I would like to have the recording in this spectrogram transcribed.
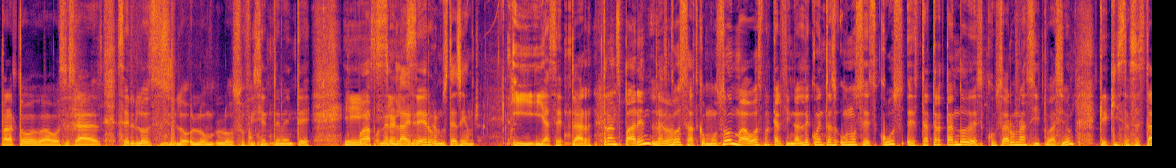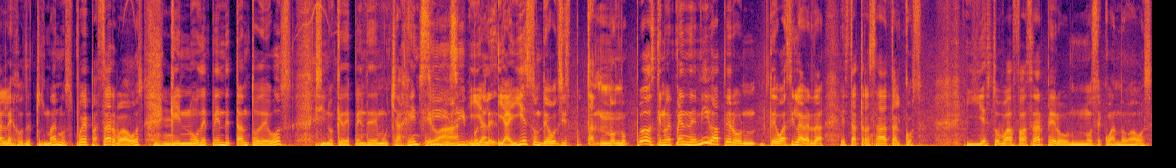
para todos, vos, o sea, ser los, lo, lo- lo suficientemente eh, Voy a poner el aire. sincero usted siempre. y, y aceptar Transparente. las ¿no? cosas como son, ¿va? vos, porque al final de cuentas uno se excus está tratando de excusar una situación que quizás está lejos de tus manos. Puede pasar, ¿va? vos, Ujú. que no depende tanto de vos, sino que depende de mucha gente, Sí, ¿va? sí, y, a- y ahí es donde vos dices, puta, no, no puedo, es que no depende de mí, va, pero te voy a decir la verdad, está trazada tal cosa. Y esto va a pasar, pero no sé cuándo, vamos.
